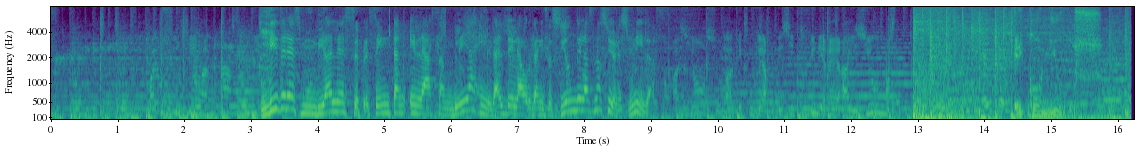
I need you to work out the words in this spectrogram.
Líderes mundiales se presentan en la Asamblea General de la Organización de las Naciones Unidas. Eco News.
